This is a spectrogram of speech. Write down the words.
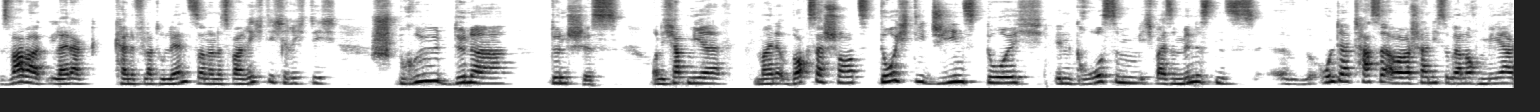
Es war aber leider keine Flatulenz, sondern es war richtig, richtig sprühdünner Dünnschiss. Und ich habe mir meine Boxershorts durch die Jeans durch in großem, ich weiß mindestens äh, Untertasse, aber wahrscheinlich sogar noch mehr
